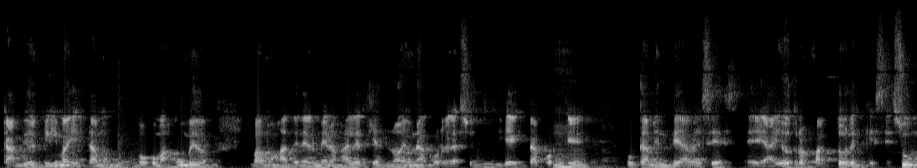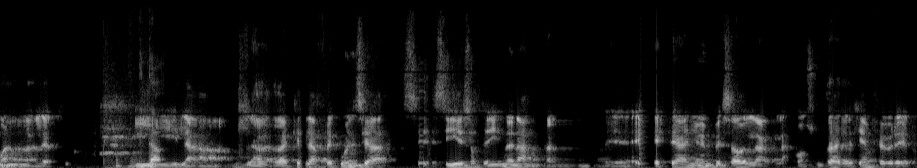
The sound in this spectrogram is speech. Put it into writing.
cambió el clima y estamos un poco más húmedos, vamos a tener menos alergias, no hay una correlación directa porque justamente a veces eh, hay otros factores que se suman al alérgico. Y la, la, verdad es que la frecuencia se sigue sosteniendo en alta. Eh, este año he empezado las consultas de alergia en febrero.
